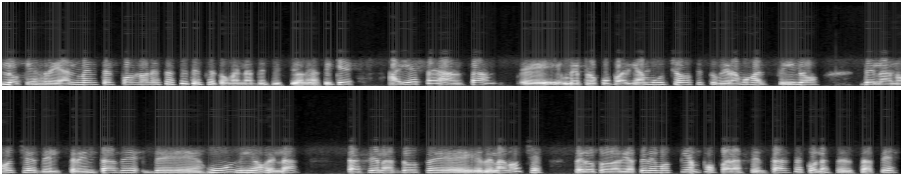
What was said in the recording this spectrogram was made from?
lo que realmente el pueblo necesita y se tomen las decisiones. Así que hay esperanza. Eh, me preocuparía mucho si estuviéramos al filo de la noche del 30 de, de junio, ¿verdad? Casi a las 12 de la noche, pero todavía tenemos tiempo para sentarse con la sensatez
